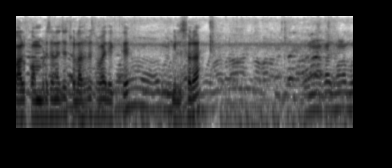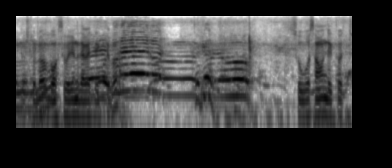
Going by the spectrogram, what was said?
কাল কম্পিটিশন আছে, চলে আসবে সবাই দেখতে বিলসরা চলো বক্সের পেছনে দেখা দেখতে পাবো শুভ সাউন্ড দেখতে পাচ্ছ?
